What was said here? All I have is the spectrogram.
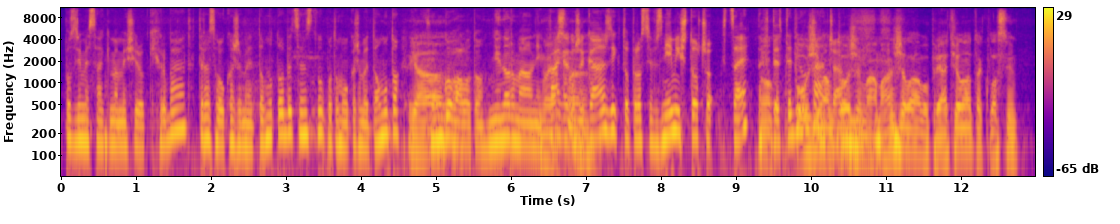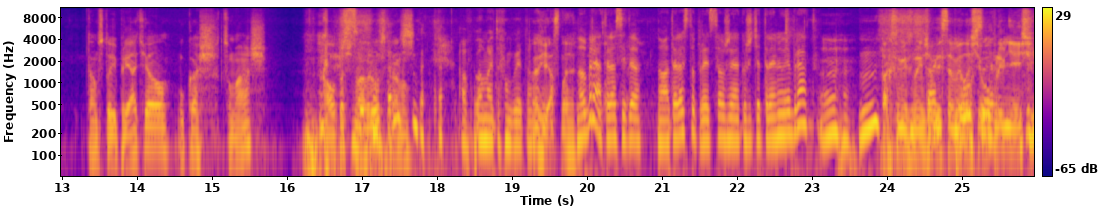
pozrieme sa, aký máme široký chrbát, teraz ho ukážeme tomuto obecenstvu, potom ho ukážeme tomuto. Ja- Fungovalo to, nenormálne. No jasné. akože každý, kto proste vznemíš to, čo chce, tak No, vtedy používam otáča. to, že má manžela alebo priateľa, tak vlastne tam stojí priateľ, ukáž, co máš a otoč to na druhú stranu. A v to funguje to. Jasné. Dobre, a teraz si to, no a teraz to predstav, že akože ťa trénuje brat. Tak si myslím, že by som byl ešte úprimnejší.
